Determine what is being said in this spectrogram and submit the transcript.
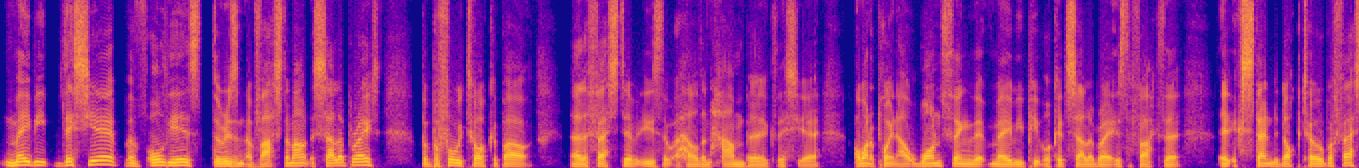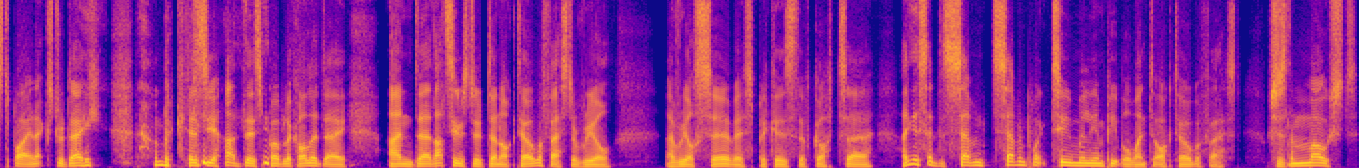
maybe this year, of all years, there isn't a vast amount to celebrate. But before we talk about uh, the festivities that were held in Hamburg this year, I want to point out one thing that maybe people could celebrate is the fact that it extended Oktoberfest by an extra day because you had this public holiday, and uh, that seems to have done Oktoberfest a real a real service because they've got uh, I think they said seven seven point two million people went to Oktoberfest, which is the most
